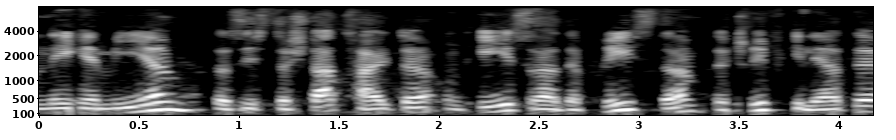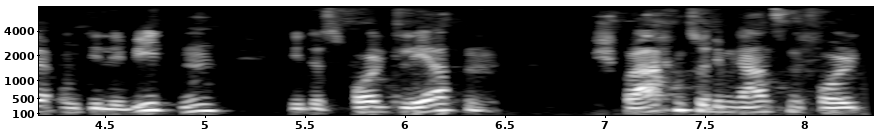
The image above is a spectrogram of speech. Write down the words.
Und Nehemia, das ist der Statthalter, und Esra, der Priester, der Schriftgelehrte, und die Leviten, die das Volk lehrten, sprachen zu dem ganzen Volk,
